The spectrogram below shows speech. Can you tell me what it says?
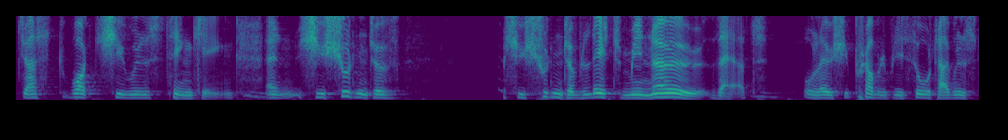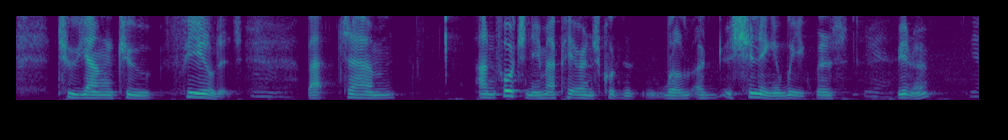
just what she was thinking, mm. and she shouldn't have. She shouldn't have let me know that. Mm although she probably thought I was too young to feel it. Mm. But um, unfortunately, my parents couldn't. Well, a, shilling a week was, yeah. you know, yeah.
